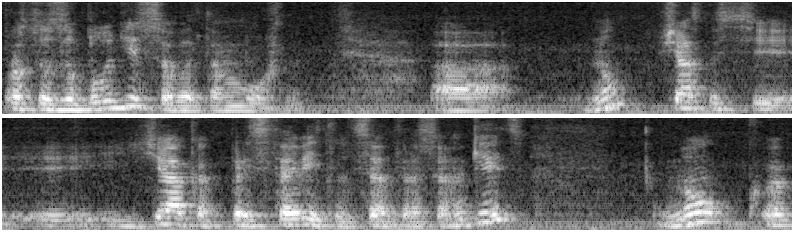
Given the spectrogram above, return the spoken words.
Просто заблудиться в этом можно. А, ну, в частности, э, я как представитель центра Сангейтс, ну, как,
